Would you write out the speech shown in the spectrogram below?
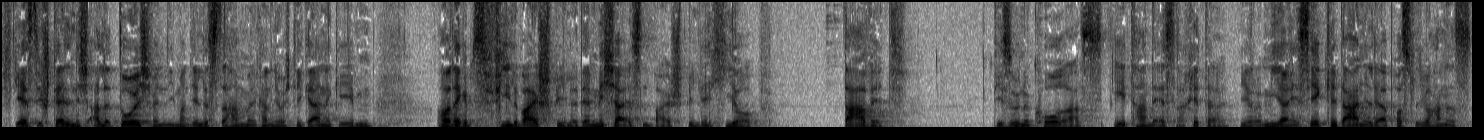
Ich gehe jetzt die Stellen nicht alle durch. Wenn jemand die Liste haben will, kann ich euch die gerne geben. Aber da gibt es viele Beispiele. Der Micha ist ein Beispiel, der Hiob, David, die Söhne Koras, Ethan, der Esrachiter, Jeremia, Hesekiel, Daniel, der Apostel Johannes.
